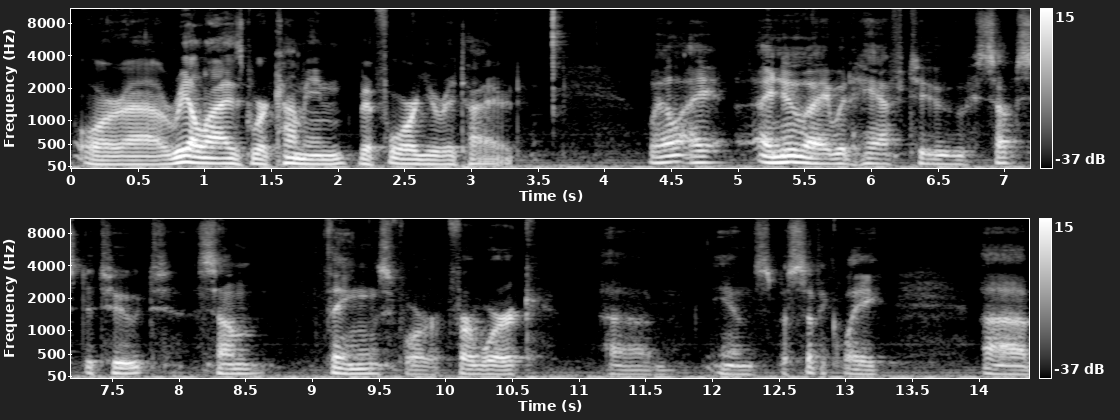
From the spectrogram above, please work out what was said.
or uh, realized were coming before you retired? Well, I I knew I would have to substitute some things for for work, um, and specifically uh,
